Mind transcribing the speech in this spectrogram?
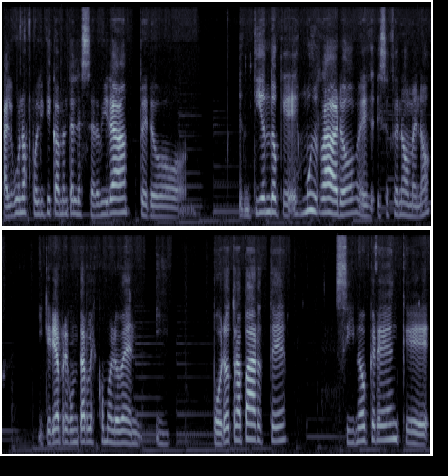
A algunos políticamente les servirá, pero entiendo que es muy raro ese fenómeno y quería preguntarles cómo lo ven. Y por otra parte, si no creen que,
